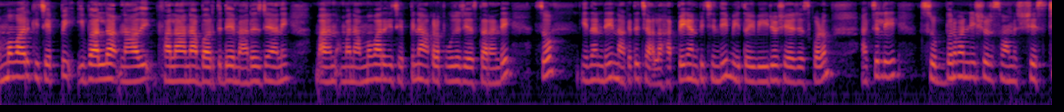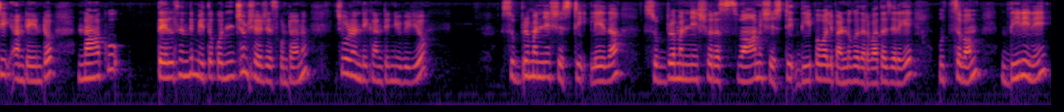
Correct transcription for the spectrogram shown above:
అమ్మవారికి చెప్పి ఇవాళ నాది ఫలానా బర్త్డే మ్యారేజ్ డే అని మన మన అమ్మవారికి చెప్పినా అక్కడ పూజ చేస్తారండి. సో ఇదండి. నాకైతే చాలా హ్యాపీగా అనిపించింది మీతో ఈ వీడియో షేర్ చేసుకోవడం. యాక్చువల్లీ సుబ్రహ్మణ్యేశ్వర స్వామి షష్ఠి అంటే ఏంటో నాకు తెలిసింది మీతో కొంచెం షేర్ చేసుకుంటాను. చూడండి కంటిన్యూ వీడియో సుబ్రహ్మణ్య షష్ఠి లేదా సుబ్రహ్మణ్యేశ్వర స్వామి షష్ఠి దీపావళి పండుగ తర్వాత జరిగే ఉత్సవం. దీనిని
